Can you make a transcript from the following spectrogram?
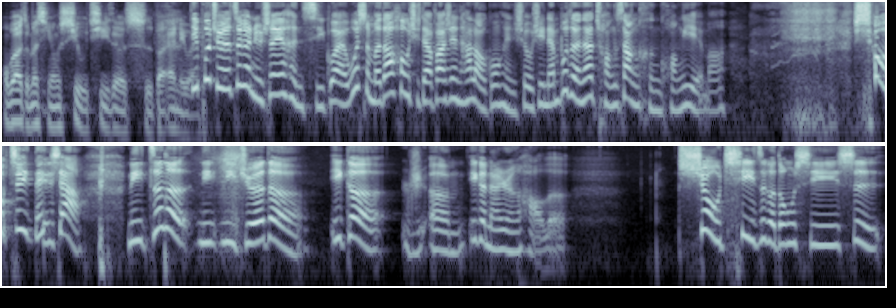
我不知道怎么形容“秀气”这个词吧。Anyway，你不觉得这个女生也很奇怪？为什么到后期她发现她老公很秀气？难不成在床上很狂野吗？秀气？等一下，你真的你你觉得一个嗯、一个男人好了，秀气这个东西是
